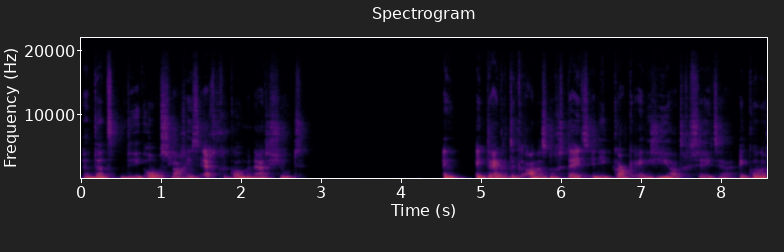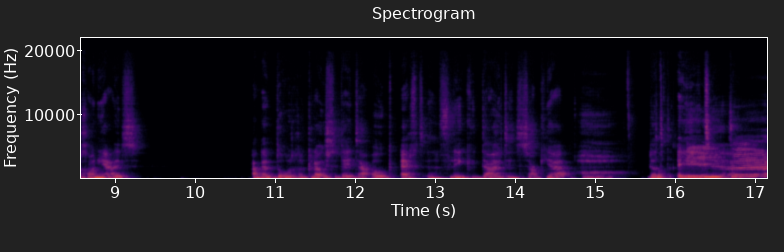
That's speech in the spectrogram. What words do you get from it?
en dat, die omslag is echt gekomen na de shoot. En ik denk dat ik anders nog steeds in die kak-energie had gezeten. Ik kon er gewoon niet uit. Aan de Dordere klooster deed daar ook echt een flink duit in het zakje. Oh, dat, Dat eten. eten.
